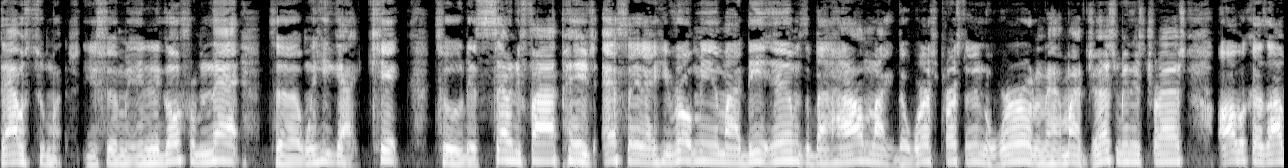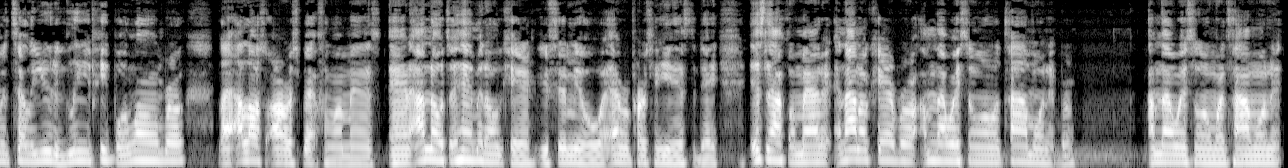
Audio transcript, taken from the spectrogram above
that was too much. You feel me? And to go from that to when he got kicked to this 75 page essay that he wrote me in my DMs about how I'm like the worst person in the world and how my judgment is trash, all because I've been telling you to leave people alone, bro. Like I lost all respect for my man. And I know to him it don't care, you feel me, or whatever person he is today. It's not gonna matter. And I don't care, bro. I'm not wasting all the time on it, bro. I'm not wasting all my time on it.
